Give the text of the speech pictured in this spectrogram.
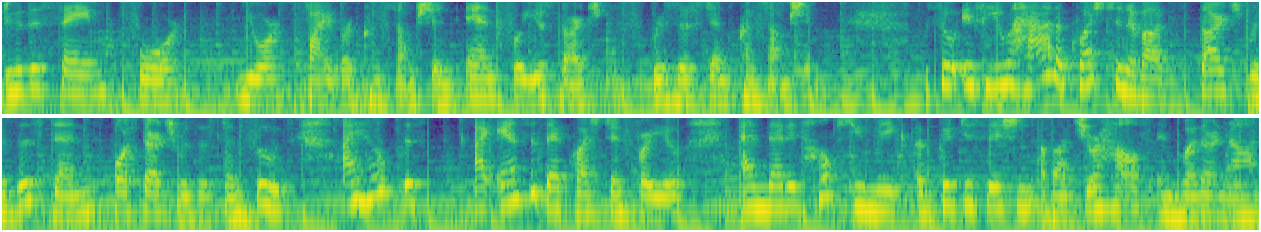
Do the same for your fiber consumption and for your starch resistant consumption. So, if you had a question about starch resistant or starch resistant foods, I hope this I answered that question for you and that it helps you make a good decision about your health and whether or not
